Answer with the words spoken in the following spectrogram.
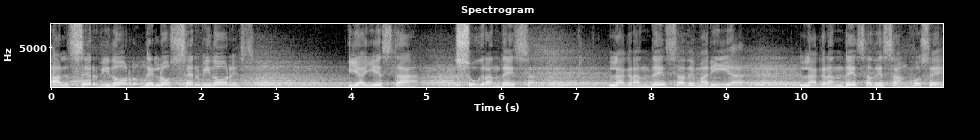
al servidor de los servidores. Y ahí está su grandeza, la grandeza de María, la grandeza de San José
